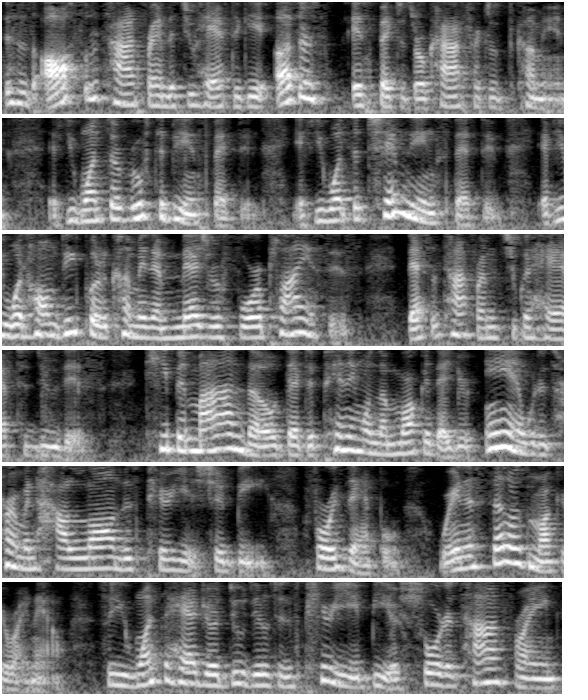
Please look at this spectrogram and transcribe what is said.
This is also the time frame that you have to get other inspectors or contractors to come in. If you want the roof to be inspected, if you want the chimney inspected, if you want Home Depot to come in and measure for appliances, that's the time frame that you can have to do this. Keep in mind though, that depending on the market that you're in will determine how long this period should be. For example, we're in a seller's market right now. So you want to have your due diligence period be a shorter time frame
